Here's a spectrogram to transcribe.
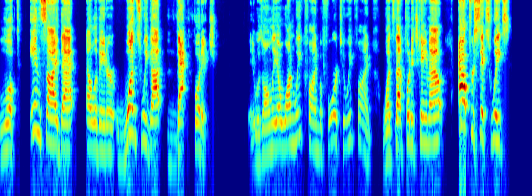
looked inside that elevator once we got that footage. It was only a one week fine before, two week fine. Once that footage came out, out for six weeks,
